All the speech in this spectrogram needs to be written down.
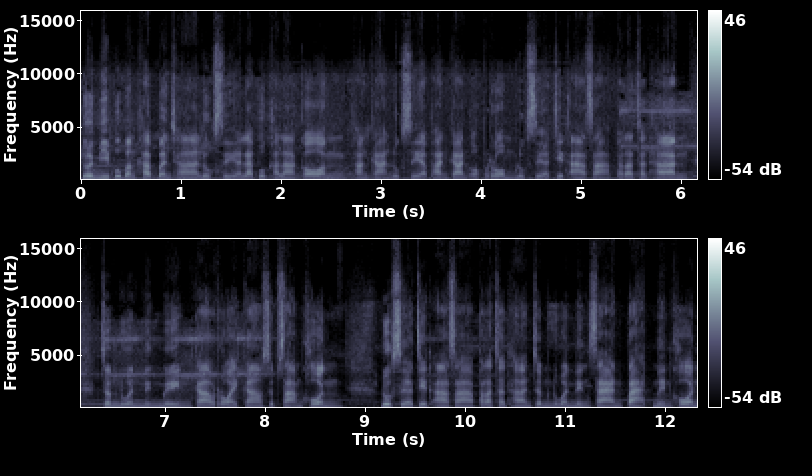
โดยมีผู้บังคับบัญชาลูกเสือและบุคลากร ทางการลูกเสือผ่านการอบรม ลูกเสือจิตอาสาพระราชทานจำนวน 1993 คน ลูกเสือจิตอาสาพระราชทานจำนวน 180,000 คน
